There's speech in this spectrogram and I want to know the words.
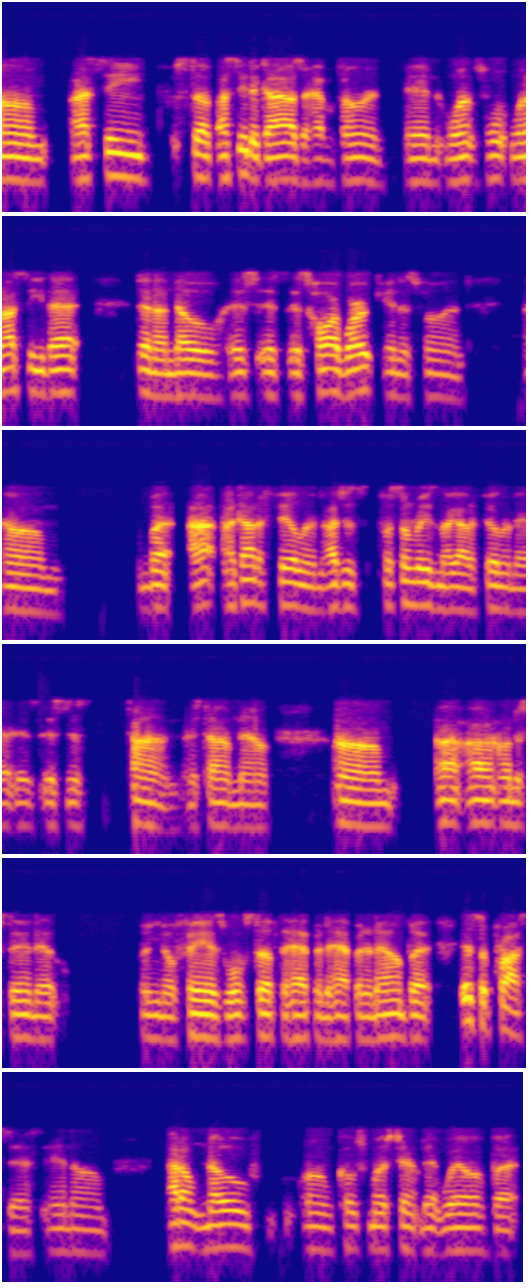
Um, I see stuff. I see the guys are having fun, and once when I see that, then I know it's it's, it's hard work and it's fun. Um, but I, I got a feeling. I just for some reason I got a feeling that it's it's just time. It's time now. Um, I, I understand that you know fans want stuff to happen to happen now, but it's a process, and um, I don't know um, Coach Muschamp that well, but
